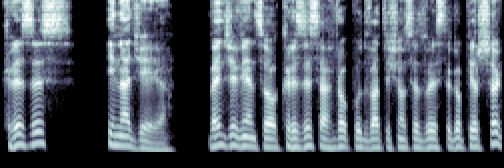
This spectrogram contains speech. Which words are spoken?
kryzys i nadzieja. Będzie więc o kryzysach roku 2021,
